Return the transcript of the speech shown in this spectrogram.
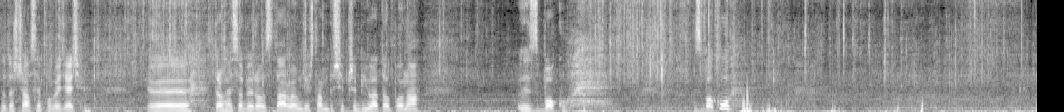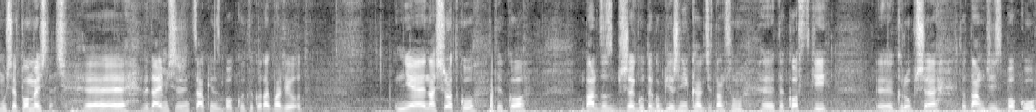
to też trzeba sobie powiedzieć. Trochę sobie roztarłem, gdzieś tam by się przebiła ta opona z boku. Z boku? Muszę pomyśleć. Yy, wydaje mi się, że całkiem z boku, tylko tak bardziej od nie na środku, tylko bardzo z brzegu tego bieżnika, gdzie tam są yy, te kostki yy, grubsze, to tam gdzieś z boku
